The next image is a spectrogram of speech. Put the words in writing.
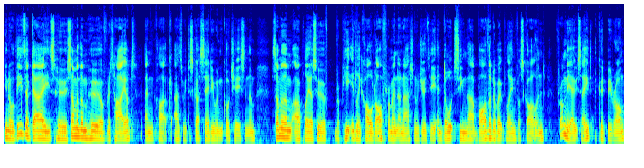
you know, these are guys who, some of them who have retired, and Clarke, as we discussed, said he wouldn't go chasing them. Some of them are players who have repeatedly called off from international duty and don't seem that bothered about playing for Scotland. From the outside, I could be wrong.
